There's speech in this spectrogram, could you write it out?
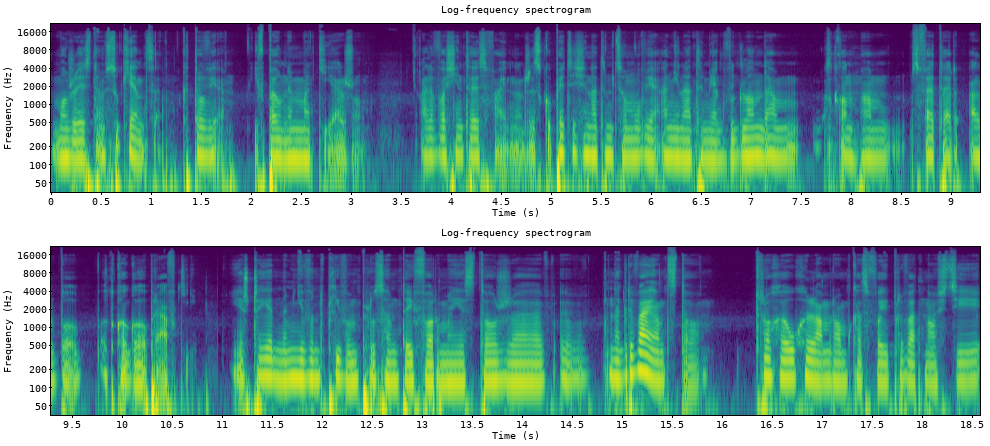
Może jestem w sukience, kto wie, i w pełnym makijażu. Ale właśnie to jest fajne, że skupiacie się na tym, co mówię, a nie na tym, jak wyglądam, skąd mam sweter albo od kogo oprawki. Jeszcze jednym niewątpliwym plusem tej formy jest to, że y, nagrywając to, trochę uchylam rąbka swojej prywatności,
